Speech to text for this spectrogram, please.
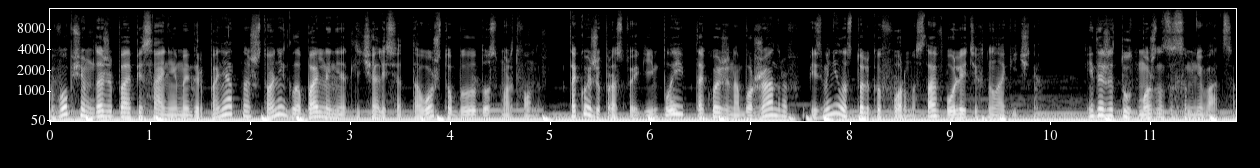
В общем, даже по описаниям игр понятно, что они глобально не отличались от того, что было до смартфонов. Такой же простой геймплей, такой же набор жанров, изменилась только форма, став более технологичной. И даже тут можно засомневаться.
